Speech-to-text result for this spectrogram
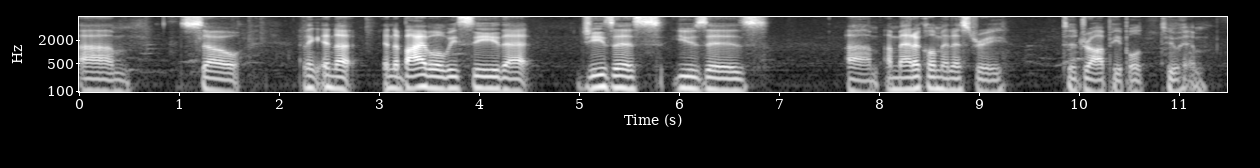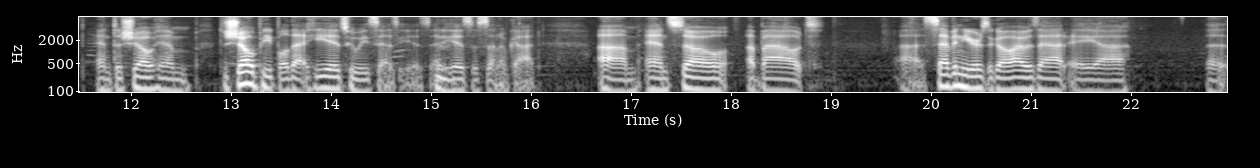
Um, so I think in the in the Bible we see that Jesus uses um, a medical ministry to draw people to him and to show him to show people that he is who he says he is, that he is the Son of God. Um, and so about uh, seven years ago, I was at a uh, the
